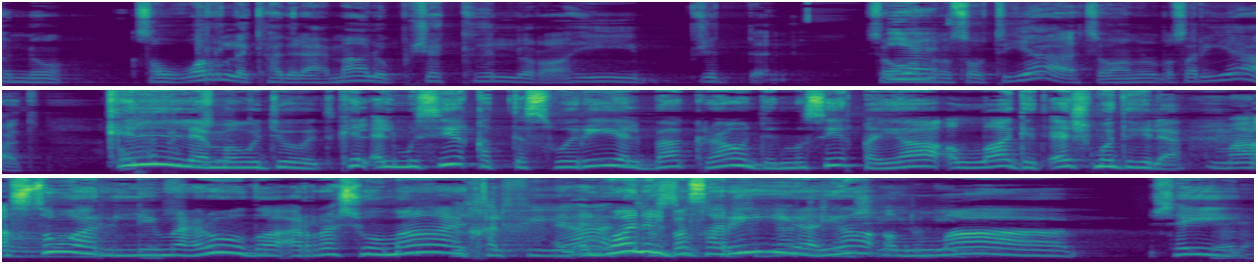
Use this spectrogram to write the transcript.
إنه صور لك هذه الأعمال بشكل رهيب جدا. سواء يا- من الصوتيات سواء من البصريات. كله موجود. كل الموسيقى التصويرية ال background الموسيقى يا الله قد إيش مذهلة. مرة. الصور اللي معروضة الرسومات الخلفيات الألوان البصرية يا. الله شيء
